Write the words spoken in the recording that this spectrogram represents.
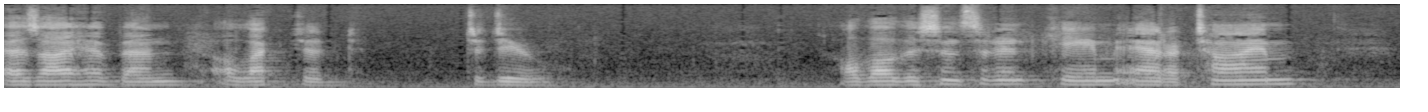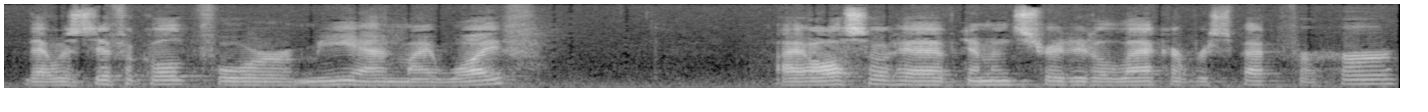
as I have been elected to do. Although this incident came at a time that was difficult for me and my wife, I also have demonstrated a lack of respect for her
